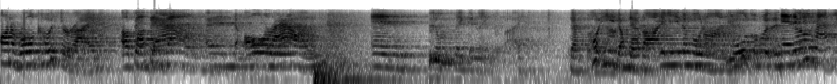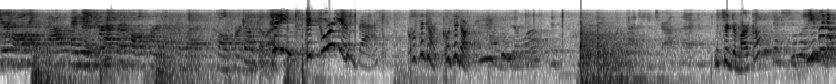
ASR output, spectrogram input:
On a roller coaster ride. Up, Up and and down. And all around. And don't say goodnight. Definitely. Oh, you need to hold Never. on. You need to hold on. Hold on. And if you until have to call, and if you For have to call for an SOS, call for an SOS. Hey, Victoria's back. Close the door. Close the door. Zilla is sleeping with that teacher out there. Mr. DeMarco? Yeah, she's He's like a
